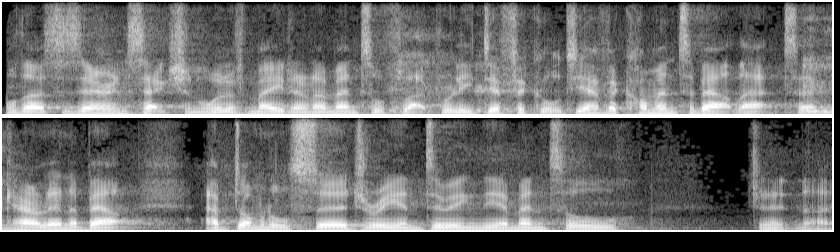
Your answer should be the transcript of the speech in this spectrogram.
Although a cesarean section would have made an omental flap really difficult. Do you have a comment about that, um, Carolynne, about abdominal surgery and doing the omental? No.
